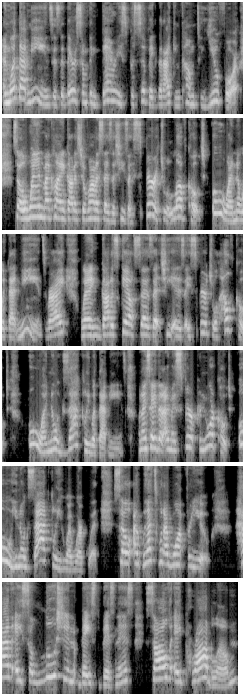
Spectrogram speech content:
And what that means is that there is something very specific that I can come to you for. So when my client Goddess Giovanna says that she's a spiritual love coach, ooh, I know what that means, right? When Goddess Gail says that she is a spiritual health coach, Oh, I know exactly what that means. When I say that I'm a spiritpreneur coach, oh, you know exactly who I work with. So I, that's what I want for you have a solution based business, solve a problem,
